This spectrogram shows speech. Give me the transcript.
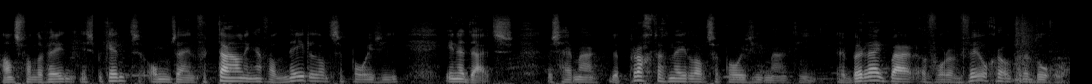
Hans van der Veen is bekend om zijn vertalingen van Nederlandse poëzie in het Duits. Dus hij maakt de prachtige Nederlandse poëzie maakt hij eh, bereikbaar voor een veel grotere doelgroep.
